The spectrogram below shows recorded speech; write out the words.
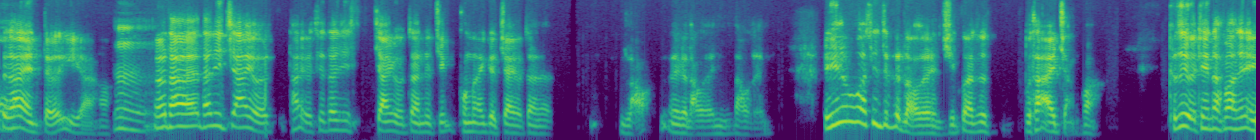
所以他很得意啊，哈，嗯，然后他他去加油，他有些他去加油站就经碰到一个加油站的老那个老人老人，哎，我发现这个老人很奇怪，是不太爱讲话，可是有一天他发现，哎，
